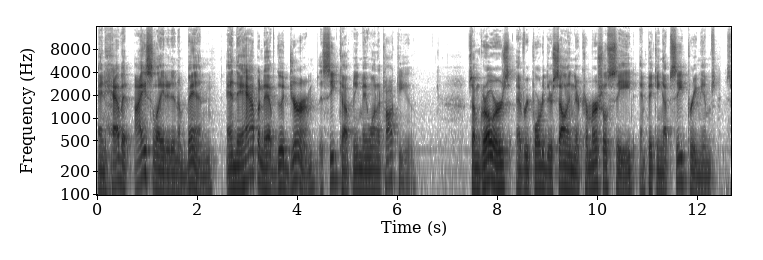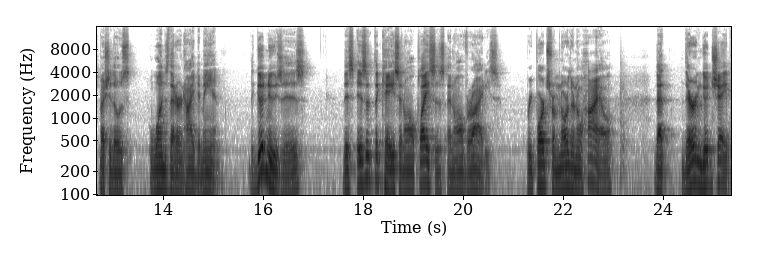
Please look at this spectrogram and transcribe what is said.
and have it isolated in a bin and they happen to have good germ, the seed company may want to talk to you. Some growers have reported they're selling their commercial seed and picking up seed premiums, especially those ones that are in high demand. The good news is this isn't the case in all places and all varieties. Reports from northern Ohio that they're in good shape.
